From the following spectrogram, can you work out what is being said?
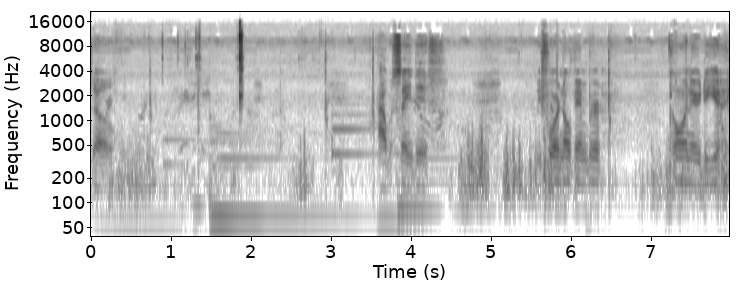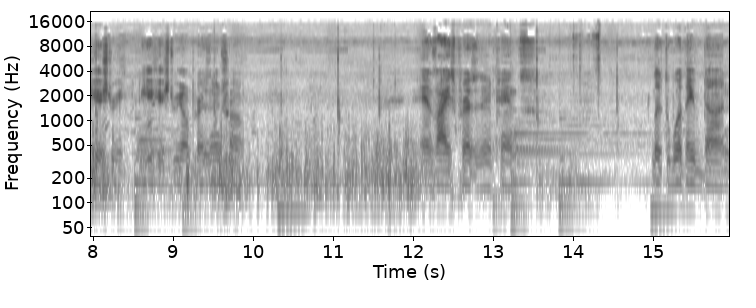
So I would say this before November go in there, do your history, do your history on President Trump and Vice President Pence. Look at what they've done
